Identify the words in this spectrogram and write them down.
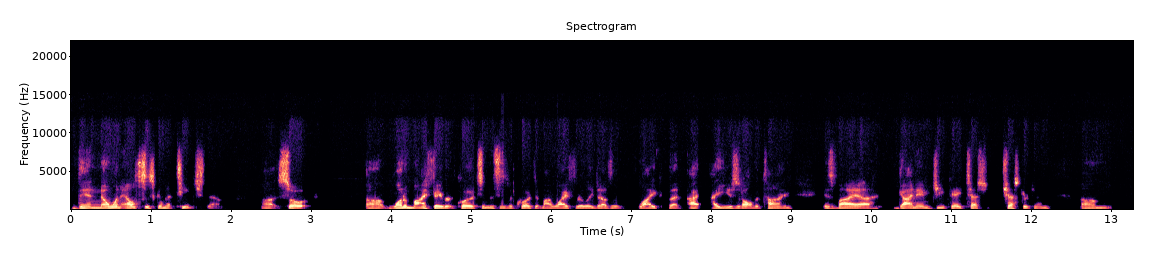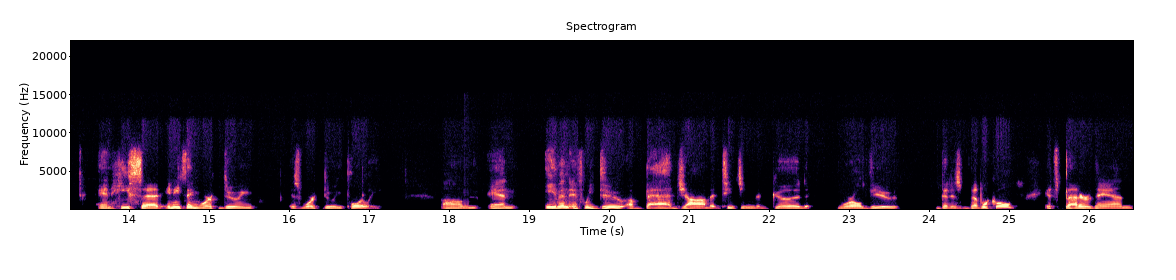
then no one else is going to teach them. Uh, so, uh, one of my favorite quotes, and this is a quote that my wife really doesn't like, but I, I use it all the time, is by a guy named G.K. Chesterton. Um, and he said, anything worth doing is worth doing poorly. Um, and even if we do a bad job at teaching the good worldview that is biblical, it's better than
